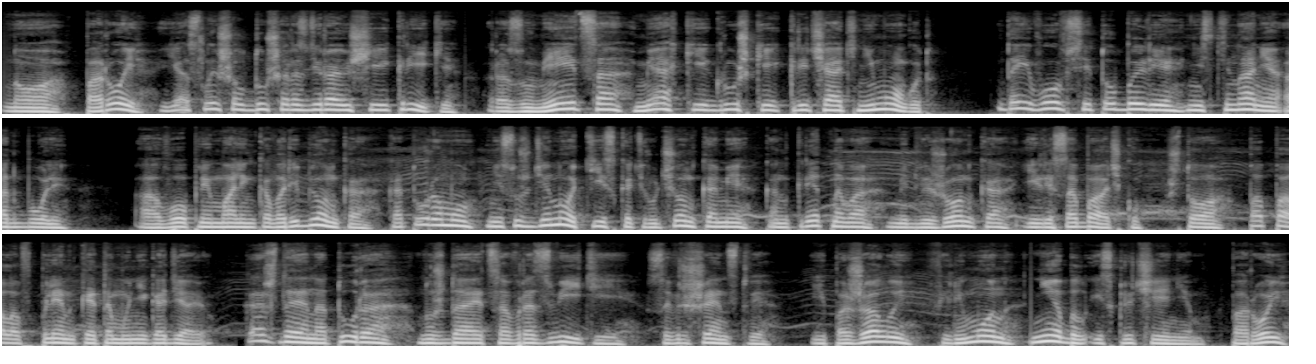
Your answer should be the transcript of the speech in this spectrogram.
Но порой я слышал душераздирающие крики. Разумеется, мягкие игрушки кричать не могут. Да и вовсе то были не стенания от боли, а вопли маленького ребенка, которому не суждено тискать ручонками конкретного медвежонка или собачку, что попало в плен к этому негодяю. Каждая натура нуждается в развитии, совершенстве, и, пожалуй, Филимон не был исключением. Порой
